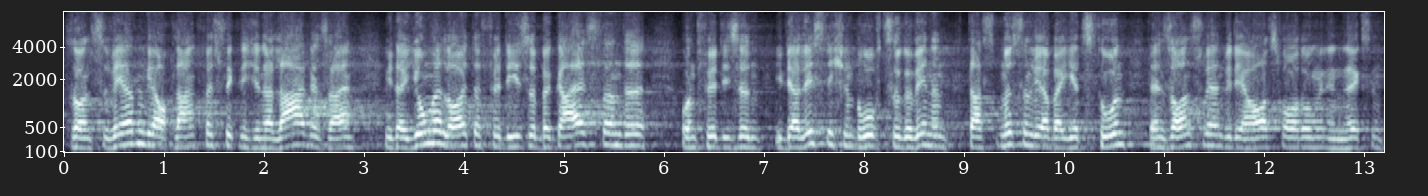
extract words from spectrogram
Sonst werden wir auch langfristig nicht in der Lage sein, wieder junge Leute für diese begeisternde und für diesen idealistischen Beruf zu gewinnen. Das müssen wir aber jetzt tun, denn sonst werden wir die Herausforderungen in den nächsten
